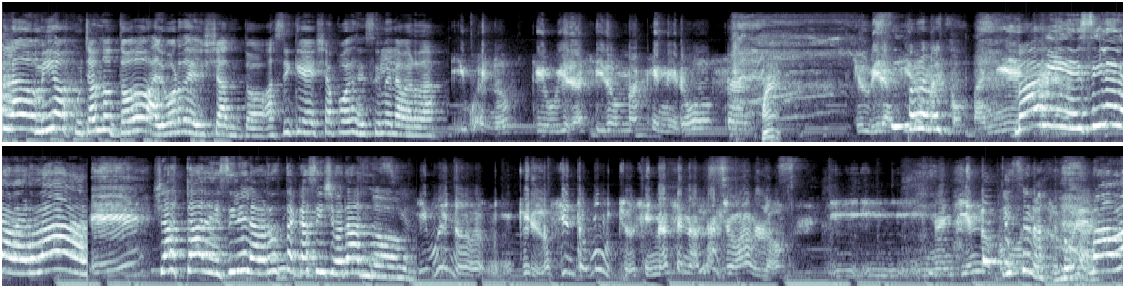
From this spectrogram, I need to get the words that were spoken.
al lado mío escuchando todo al borde del llanto, así que ya puedes decirle la verdad. Y bueno, que hubiera sido más generosa, que hubiera sido Para más compañera. Mami, decile la verdad. ¿Eh? Ya está, decile la verdad, está casi llorando. Y bueno, que lo siento mucho, si me hacen hablar yo hablo. Y, y- y no entiendo cómo... Es una joda. Mamá,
